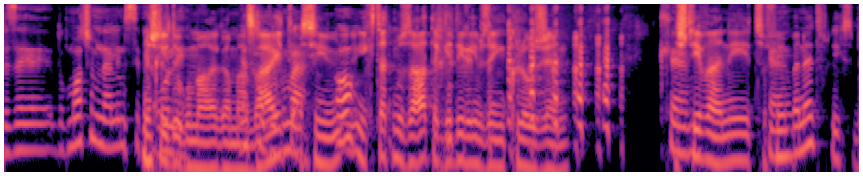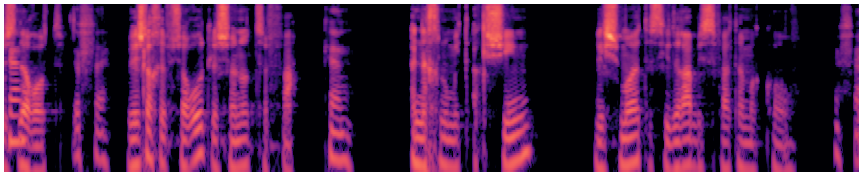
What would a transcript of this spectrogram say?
וזה דוגמאות שמנהלים סיפרו לי. יש לי דוגמה רגע מהבית, שהיא קצת מוזרה, תגידי לי אם זה inclusion. כן. אשתי ואני צופים כן. בנטפליקס כן. בסדרות. יפה. ויש לך אפשרות לשנות שפה. כן. אנחנו מתעקשים לשמוע את הסדרה בשפת המקור. יפה.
